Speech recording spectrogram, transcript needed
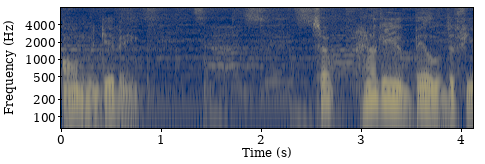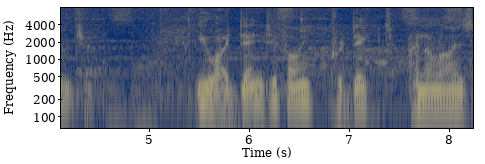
on giving. So, how do you build the future? You identify, predict, analyse,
